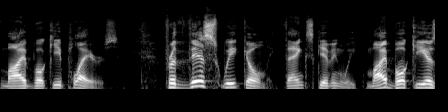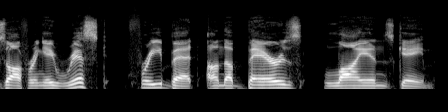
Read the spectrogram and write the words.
MyBookie players. For this week only, Thanksgiving week, MyBookie is offering a risk free bet on the Bears Lions game.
